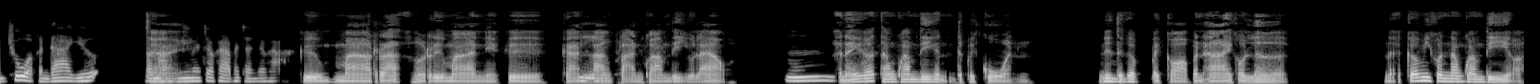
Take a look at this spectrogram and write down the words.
ำชั่วกันได้เยอะประมาณนี้ไหมเจ้าค่ะพระอาจารย์เจ้าค่ะ คือมาระหรือมาเนี่ยคือการล้างผลาญความดีอยู่แล้วอันไหนก็ทำความดีกันจะไปกวนเดี๋ยวก็ไปก่อปัญหาให้เขาเลิกนะก็มีคนทำความดีเหรอ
